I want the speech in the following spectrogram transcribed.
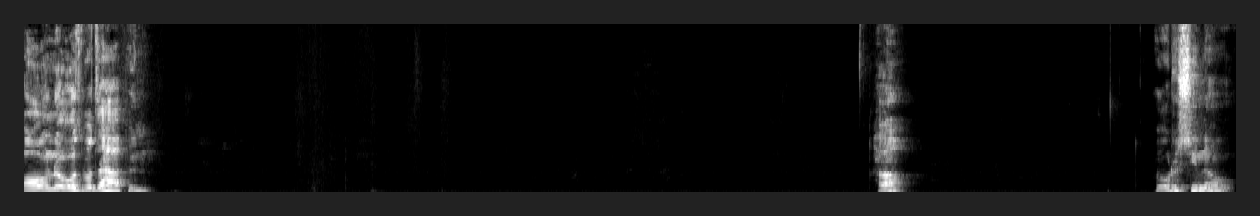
Oh no, what's about to happen? Huh? What does she know?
